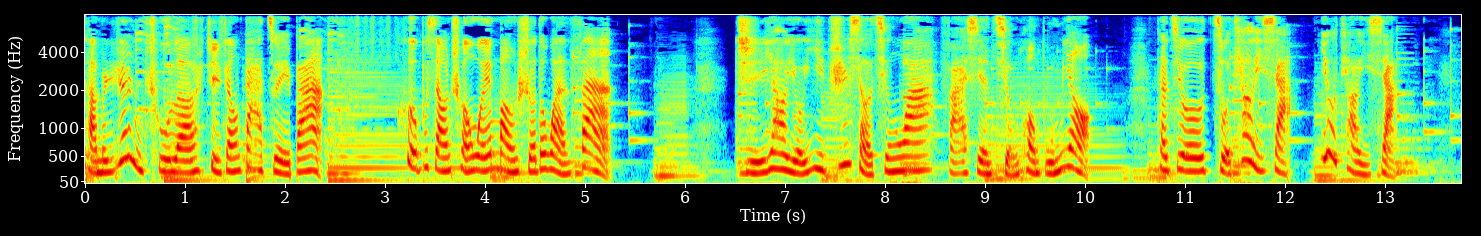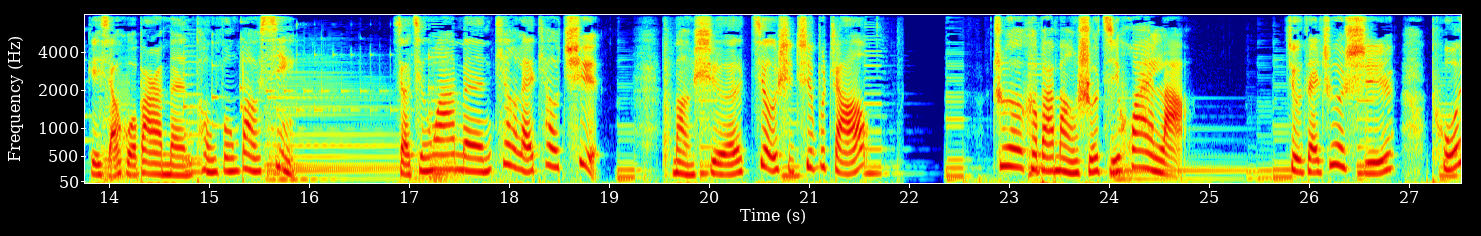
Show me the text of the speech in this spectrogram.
他们认出了这张大嘴巴，可不想成为蟒蛇的晚饭。只要有一只小青蛙发现情况不妙，它就左跳一下，右跳一下，给小伙伴们通风报信。小青蛙们跳来跳去，蟒蛇就是吃不着。这可把蟒蛇急坏了。就在这时，鸵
